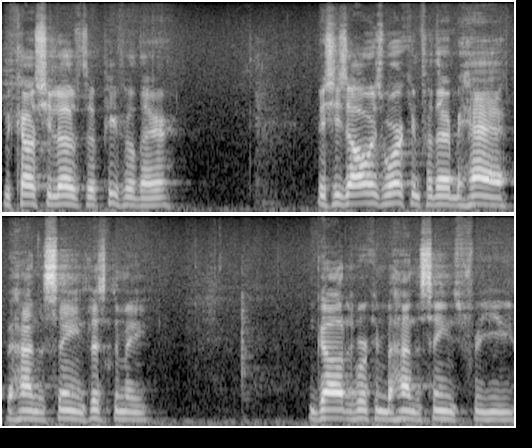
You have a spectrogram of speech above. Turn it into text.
because she loves the people there. But she's always working for their behalf behind the scenes. Listen to me. God is working behind the scenes for you.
